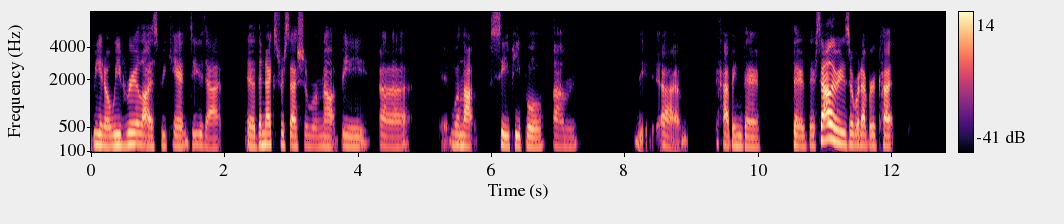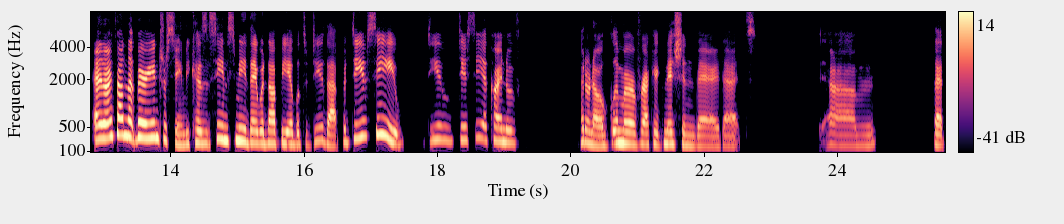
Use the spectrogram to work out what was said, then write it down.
You know, we've realized we can't do that. Uh, the next recession will not be, uh, will not see people um, uh, having their, their their salaries or whatever cut. And I found that very interesting because it seems to me they would not be able to do that. But do you see, do you do you see a kind of I don't know, a glimmer of recognition there that um, that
